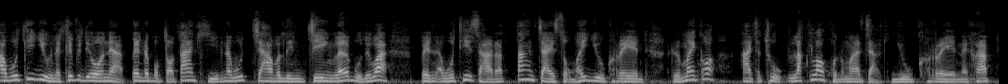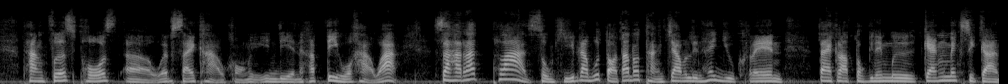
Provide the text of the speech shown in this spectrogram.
อาวุธที่อยู่ในคลิปวิดีโอเนี่ยเป็นระบบต่อต้านขีปนาวุธ Javelin จริง และระบุด้วยว่าเป็นอาวุธที่สหรัฐตั้งใจส่งให้ยูเครน หรือไม่ก็อาจจะถูกลักลอบขนออกมาจากยูเครนนะครับ ทาง First Post เอ่อเว็บไซต์ข่าวของอินเดียนะครับ ตีหัวข่าวว่า สหรัฐพลาดส่งขีปนาวุธต่อต้านรถถัง Javelin ให้ยูเครน แต่กลับตกอยู่ในมือแก๊งเม็กซิกัน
